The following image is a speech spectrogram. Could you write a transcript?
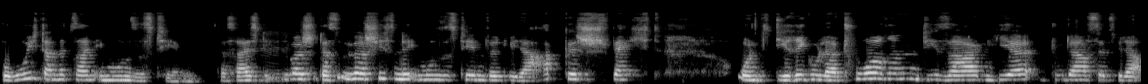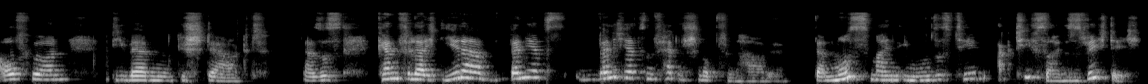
beruhigt damit sein Immunsystem. Das heißt, mhm. das überschießende Immunsystem wird wieder abgeschwächt und die Regulatoren, die sagen, hier, du darfst jetzt wieder aufhören, die werden gestärkt. Also es kennt vielleicht jeder, wenn jetzt, wenn ich jetzt einen fetten Schnupfen habe, dann muss mein Immunsystem aktiv sein. Das ist wichtig.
